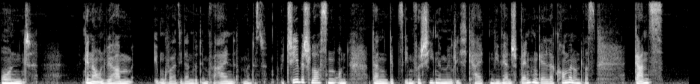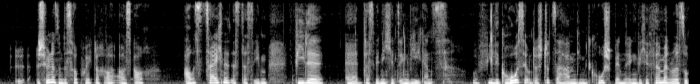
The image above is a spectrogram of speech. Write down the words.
Und genau, und wir haben eben quasi, dann wird im Verein immer das Budget beschlossen und dann gibt es eben verschiedene Möglichkeiten, wie wir an Spendengelder kommen und was ganz äh, Schönes und das Hauptprojekt auch, aus, auch auszeichnet, ist, dass eben viele, äh, dass wir nicht jetzt irgendwie ganz viele große Unterstützer haben, die mit Großspenden irgendwelche Firmen oder so,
